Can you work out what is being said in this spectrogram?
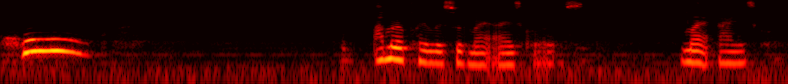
Oh. I'm gonna play this with my eyes closed. My eyes closed.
